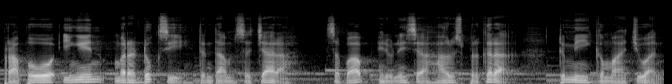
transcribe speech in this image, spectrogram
Prabowo ingin mereduksi dendam sejarah sebab Indonesia harus bergerak demi kemajuan.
